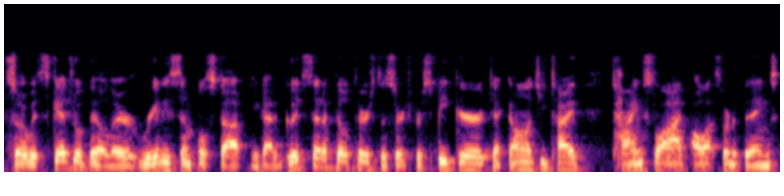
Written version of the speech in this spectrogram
So with Schedule Builder, really simple stuff. You got a good set of filters to search for speaker, technology type, time slot, all that sort of things.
